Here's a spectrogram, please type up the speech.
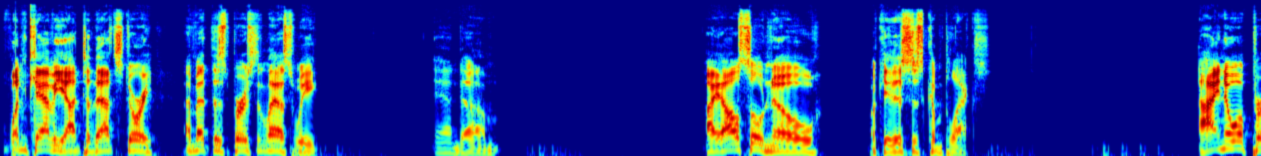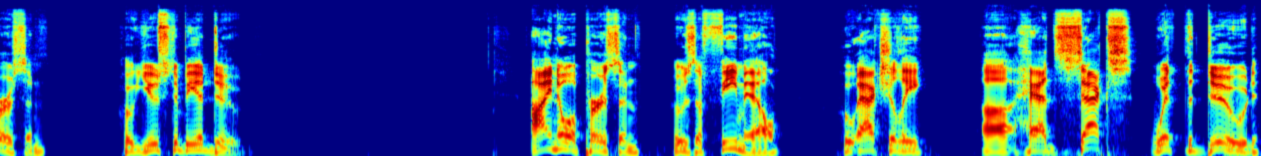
one caveat to that story: I met this person last week, and um, I also know. Okay, this is complex. I know a person who used to be a dude. I know a person who's a female who actually uh, had sex with the dude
